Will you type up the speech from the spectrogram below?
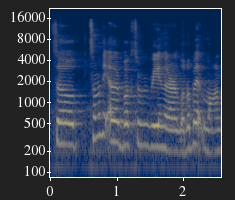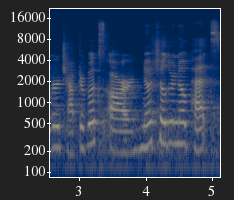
So some of the other books we'll be reading that are a little bit longer chapter books are No Children, No Pets.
